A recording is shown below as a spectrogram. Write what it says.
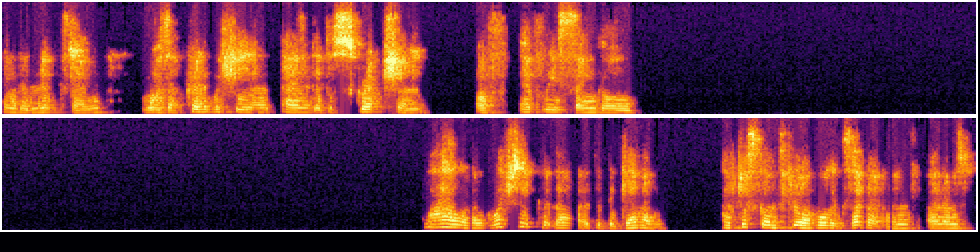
kind of nook thing, was a print machine and a description of every single Wow, I wish they put that at the beginning. I've just gone through a whole exhibit and, and I was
